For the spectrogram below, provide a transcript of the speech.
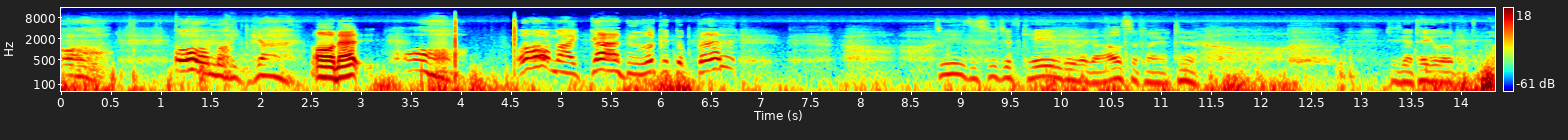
Oh, oh my God. Oh, that. Oh, oh my God, dude, look at the back. Jesus, she just came, dude, like a house of fire, too. She's gonna take a little bit to go.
